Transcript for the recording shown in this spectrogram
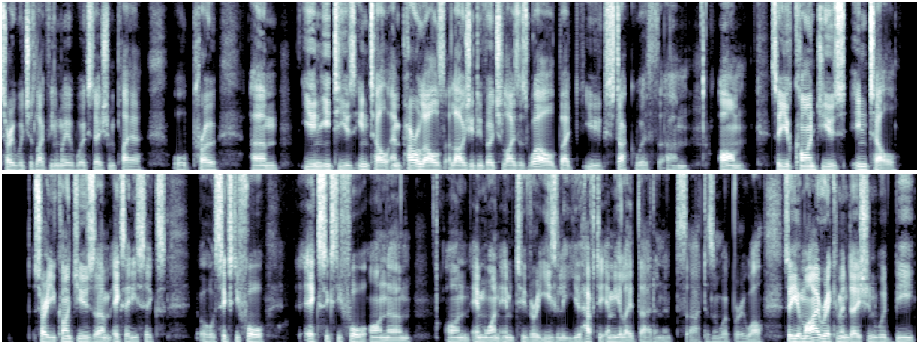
sorry, which is like VMware Workstation Player or Pro, um, you need to use Intel, and Parallels allows you to virtualize as well, but you're stuck with um, ARM, so you can't use Intel sorry, you can't use um, x86 or 64 x64 on um, on M1, M2 very easily. You have to emulate that, and it uh, doesn't work very well. So, yeah, my recommendation would be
